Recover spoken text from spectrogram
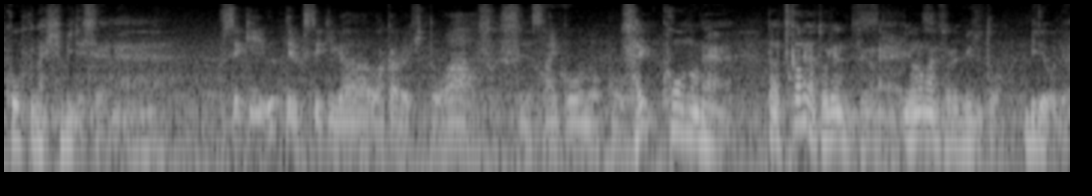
幸福な日々でしたよね。布石打ってる布石が分かる人はそうです最高のこう最高のねだから疲れが取れるんですよね。夜中にそれ見るとビデオで、うん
